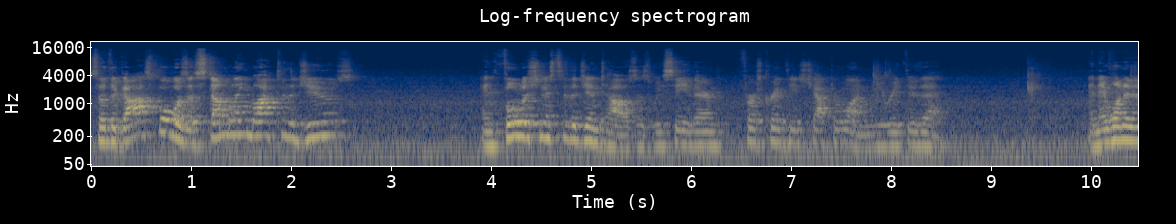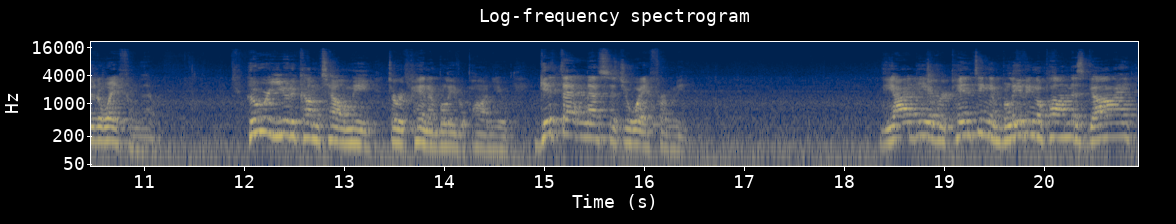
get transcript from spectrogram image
So the gospel was a stumbling block to the Jews and foolishness to the Gentiles, as we see there in 1 Corinthians chapter 1 when you read through that. And they wanted it away from them. Who are you to come tell me to repent and believe upon you? Get that message away from me. The idea of repenting and believing upon this guy,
